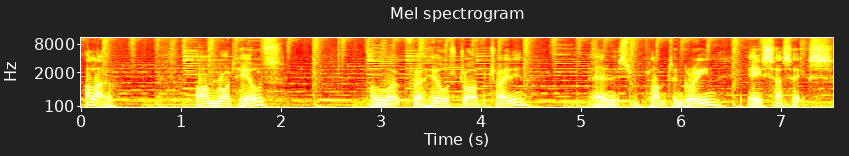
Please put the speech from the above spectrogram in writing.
Hello, I'm Rod Hills. I work for Hills Driver Training and it's from Plumpton Green, East Sussex.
